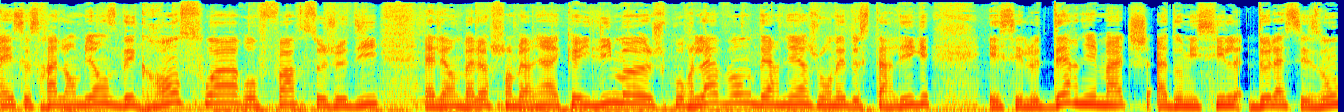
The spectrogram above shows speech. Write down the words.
Et ce sera l'ambiance des grands soirs au phare ce jeudi. en Valeur Chambérien accueille Limoges pour l'avant-dernière journée de Star League. Et c'est le dernier match à domicile de la saison.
